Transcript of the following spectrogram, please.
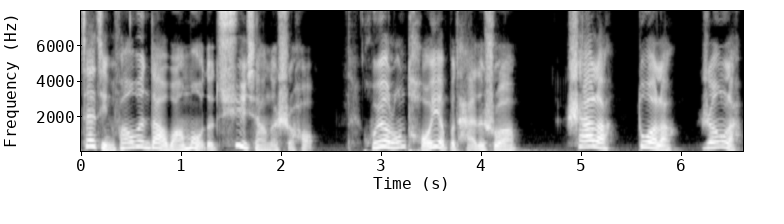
在警方问到王某的去向的时候，胡跃龙头也不抬地说：“杀了，剁了，扔了。”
